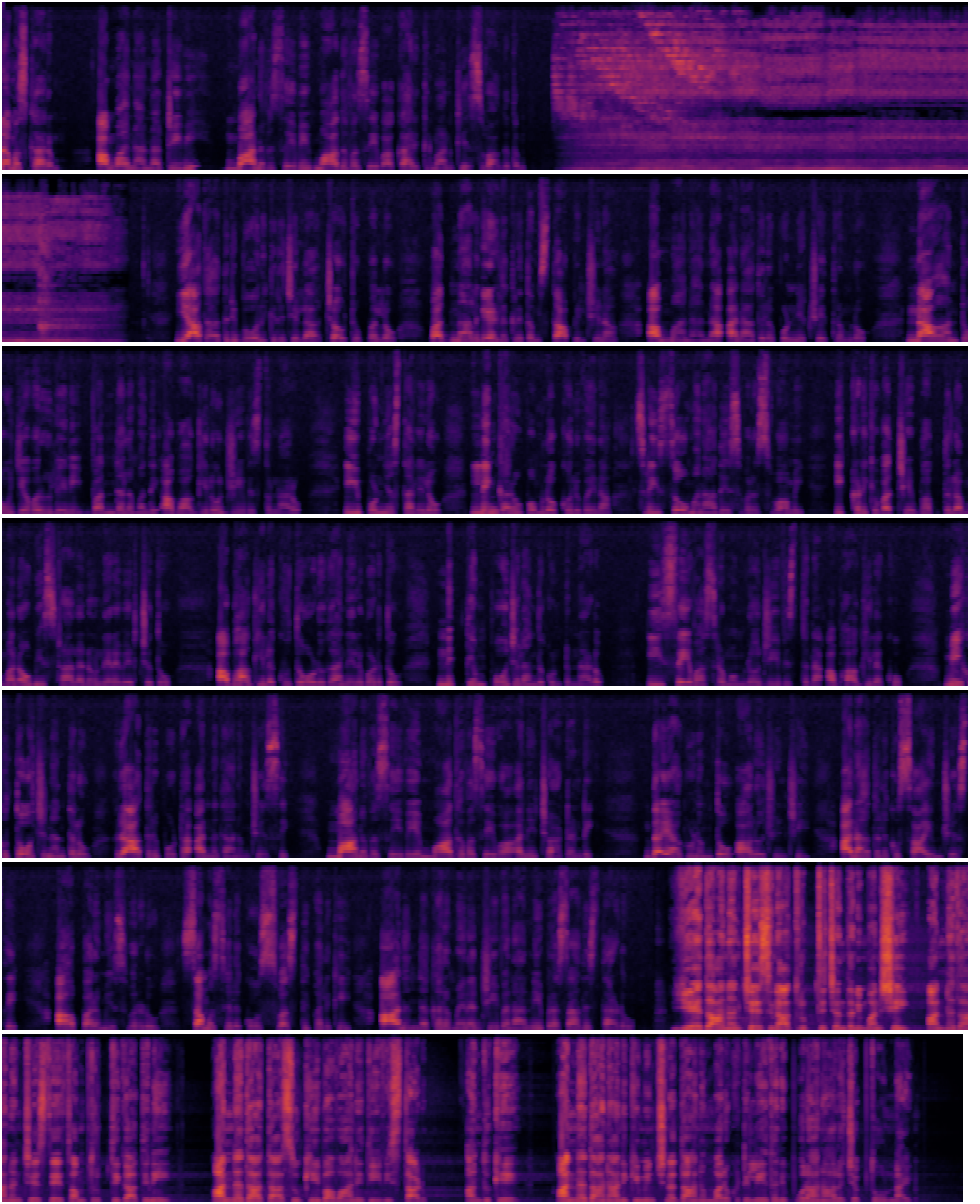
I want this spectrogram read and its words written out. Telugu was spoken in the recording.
నమస్కారం. అమ్మా నాన్న టీవీ మానవ సేవి మాధవ సేవ కార్యక్రమానికి స్వాగతం. యాదాద్రి భువనగిరి జిల్లా చౌటుప్పల్లో పద్నాలుగేళ్ళ క్రితం స్థాపించిన అమ్మా నాన్న అనాథుల పుణ్యక్షేత్రంలో నా అంటూ ఎవరూ లేని వందల మంది అభాగ్యులు జీవిస్తున్నారు. ఈ పుణ్యస్థలిలో లింగ రూపంలో కొలువైన శ్రీ సోమనాథేశ్వర స్వామి ఇక్కడికి వచ్చే భక్తుల మనోభీష్టాలను నెరవేర్చుతూ అభాగ్యులకు తోడుగా నిలబడుతూ నిత్యం పూజలు అందుకుంటున్నాడు. ఈ సేవాశ్రమంలో జీవిస్తున్న అభాగ్యులకు మీకు తోచినంతలో రాత్రిపూట అన్నదానం చేసి మానవ సేవే మాధవ సేవ అని చాటండి. దయాగుణంతో ఆలోచించి అనాథలకు సాయం చేస్తే ఆ పరమేశ్వరుడు సమస్యలకు స్వస్తి పలికి ఆనందకరమైన జీవనాన్ని ప్రసాదిస్తాడు. ఏ దానం చేసినా తృప్తి చెందని మనిషి అన్నదానం చేస్తే సంతృప్తిగా తిని అన్నదాత సుఖీభవ అని దీవిస్తాడు. అందుకే అన్నదానానికి మించిన దానం మరొకటి లేదని పురాణాలు చెప్తూ ఉన్నాయి.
